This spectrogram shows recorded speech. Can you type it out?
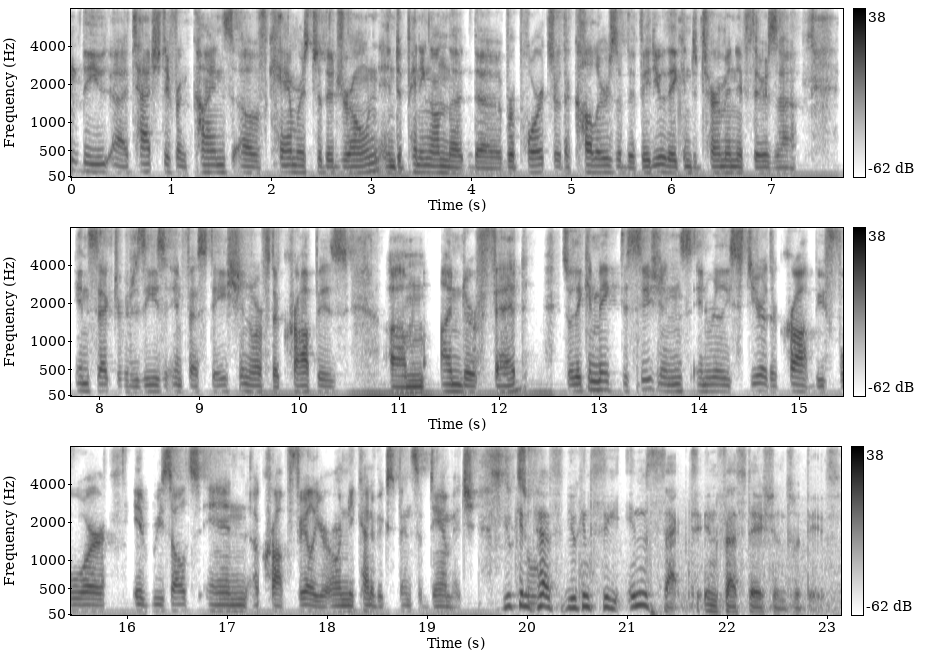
they uh, attach different kinds of cameras to the drone and depending on the, the reports or the colors of the video they can determine if there's a insect or disease infestation or if the crop is um, underfed so they can make decisions and really steer the crop before it results in a crop failure or any kind of expensive damage you can so, test you can see insect infestations with these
